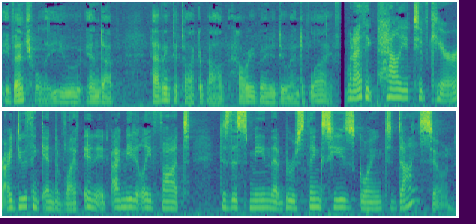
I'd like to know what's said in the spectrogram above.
eventually you end up having to talk about how are you going to do end of life. When I think palliative care, I do think end of life. And it, I immediately thought, does this mean that Bruce thinks he's going to die soon?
